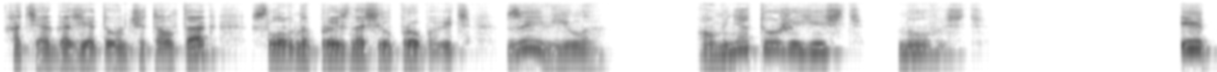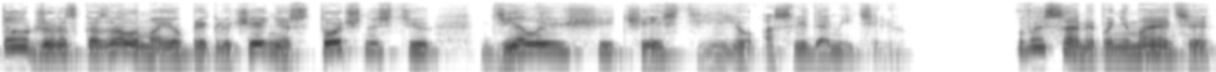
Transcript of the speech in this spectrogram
хотя газету он читал так, словно произносил проповедь, заявила, «А у меня тоже есть новость» и тут же рассказала мое приключение с точностью, делающей честь ее осведомителю. Вы сами понимаете,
